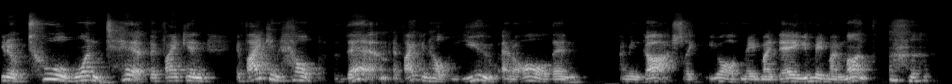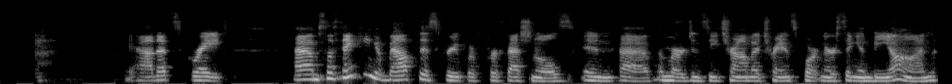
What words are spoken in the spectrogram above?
you know tool one tip if i can if i can help them if i can help you at all then i mean gosh like you all have made my day you've made my month yeah that's great um, so thinking about this group of professionals in uh, emergency trauma transport nursing and beyond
